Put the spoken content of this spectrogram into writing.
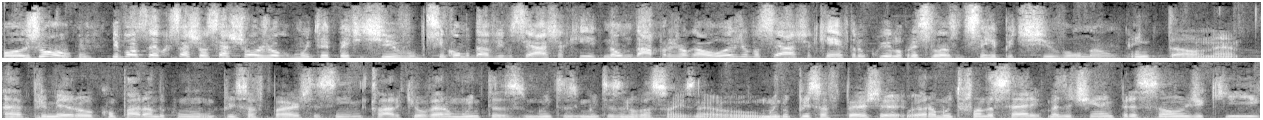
Ô, João, e você, o que você achou? Você achou o jogo muito repetitivo? Assim como o Davi, você acha que não dá pra jogar hoje ou você acha que é tranquilo pra esse lance de ser repetitivo ou não? Então, né? é, primeiro, comparando com o Prince of Persia, assim, claro que houveram muitas, muitas, muitas inovações, né? O, no Prince of Persia, eu era muito fã da série, mas eu tinha a impressão de que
